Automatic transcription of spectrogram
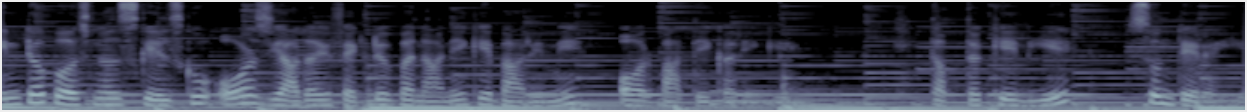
इंटरपर्सनल स्किल्स को और ज़्यादा इफ़ेक्टिव बनाने के बारे में और बातें करेंगे। तब तक के लिए सुनते रहिए।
